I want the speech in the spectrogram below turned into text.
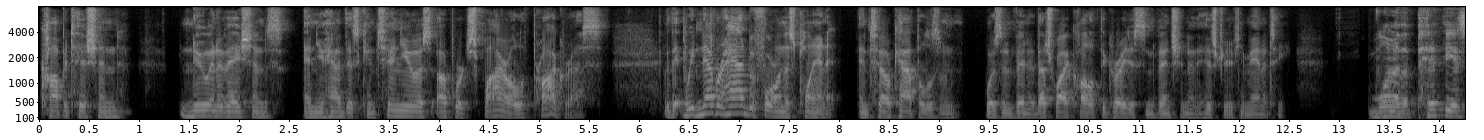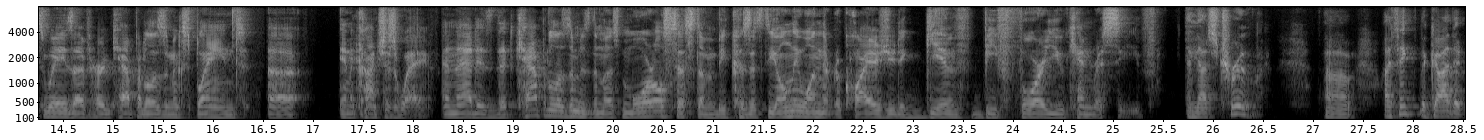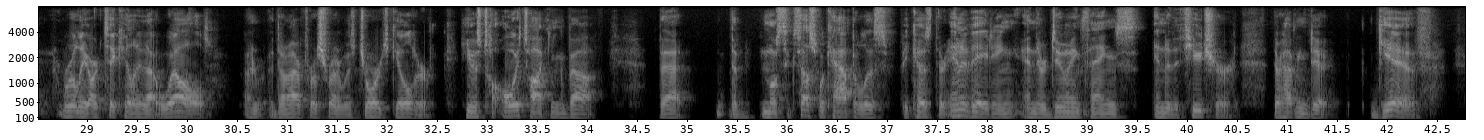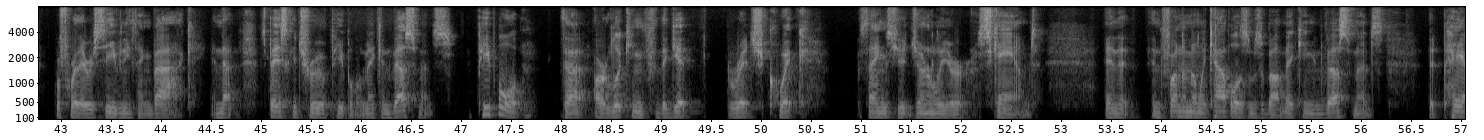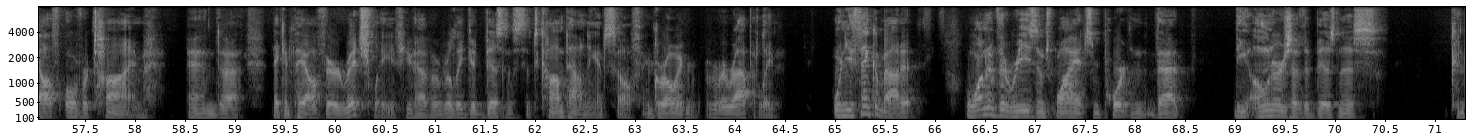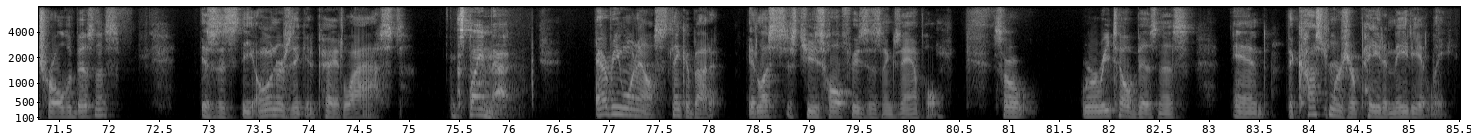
competition, new innovations, and you have this continuous upward spiral of progress that we'd never had before on this planet until capitalism was invented. That's why I call it the greatest invention in the history of humanity one of the pithiest ways I've heard capitalism explained uh, in a conscious way, and that is that capitalism is the most moral system because it's the only one that requires you to give before you can receive. And that's true. Uh, I think the guy that really articulated that well uh, that I first read was George Gilder. He was always talking about that the most successful capitalists, because they're innovating and they're doing things into the future, they're having to give before they receive anything back. And that's basically true of people that make investments. People that are looking for the get rich quick things generally are scammed. And, it, and fundamentally, capitalism is about making investments that pay off over time. And uh, they can pay off very richly if you have a really good business that's compounding itself and growing very rapidly. When you think about it, one of the reasons why it's important that the owners of the business control the business is it's the owners that get paid last. Explain that. Everyone else, think about it. it. Let's just use Whole Foods as an example. So we're a retail business, and the customers are paid immediately.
